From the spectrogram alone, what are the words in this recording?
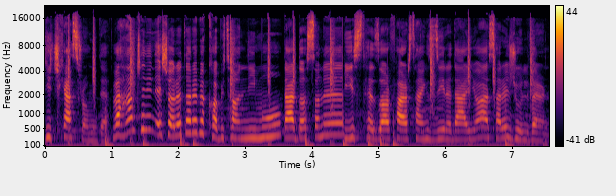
هیچکس رو میده. و همچنین اشاره داره به کاپیتان نیمو در داستان 20 هزار فرسنگ زیر دریا اثر ژول ورن.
